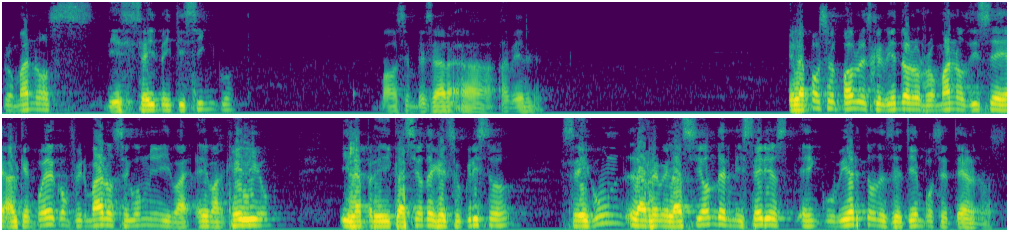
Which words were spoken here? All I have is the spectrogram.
Romanos 16, 25. Vamos a empezar a, ver. El apóstol Pablo escribiendo a los romanos dice, al que puede confirmaros según mi evangelio y la predicación de Jesucristo, según la revelación del misterio encubierto desde tiempos eternos.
